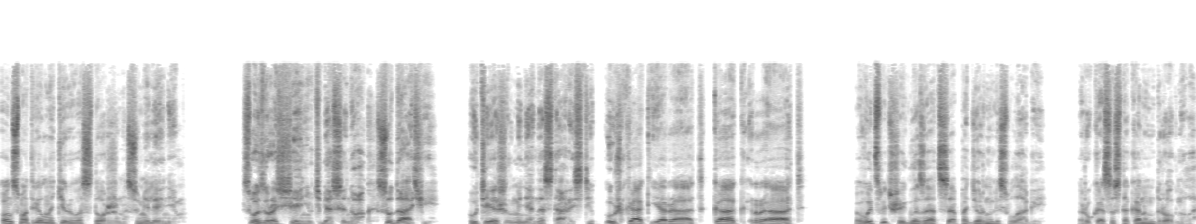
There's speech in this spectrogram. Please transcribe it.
Он смотрел на Кира восторженно, с умилением. «С возвращением тебя, сынок, с удачей! Утешил меня на старости. Уж как я рад, как рад!» Выцветшие глаза отца подернулись влагой. Рука со стаканом дрогнула.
